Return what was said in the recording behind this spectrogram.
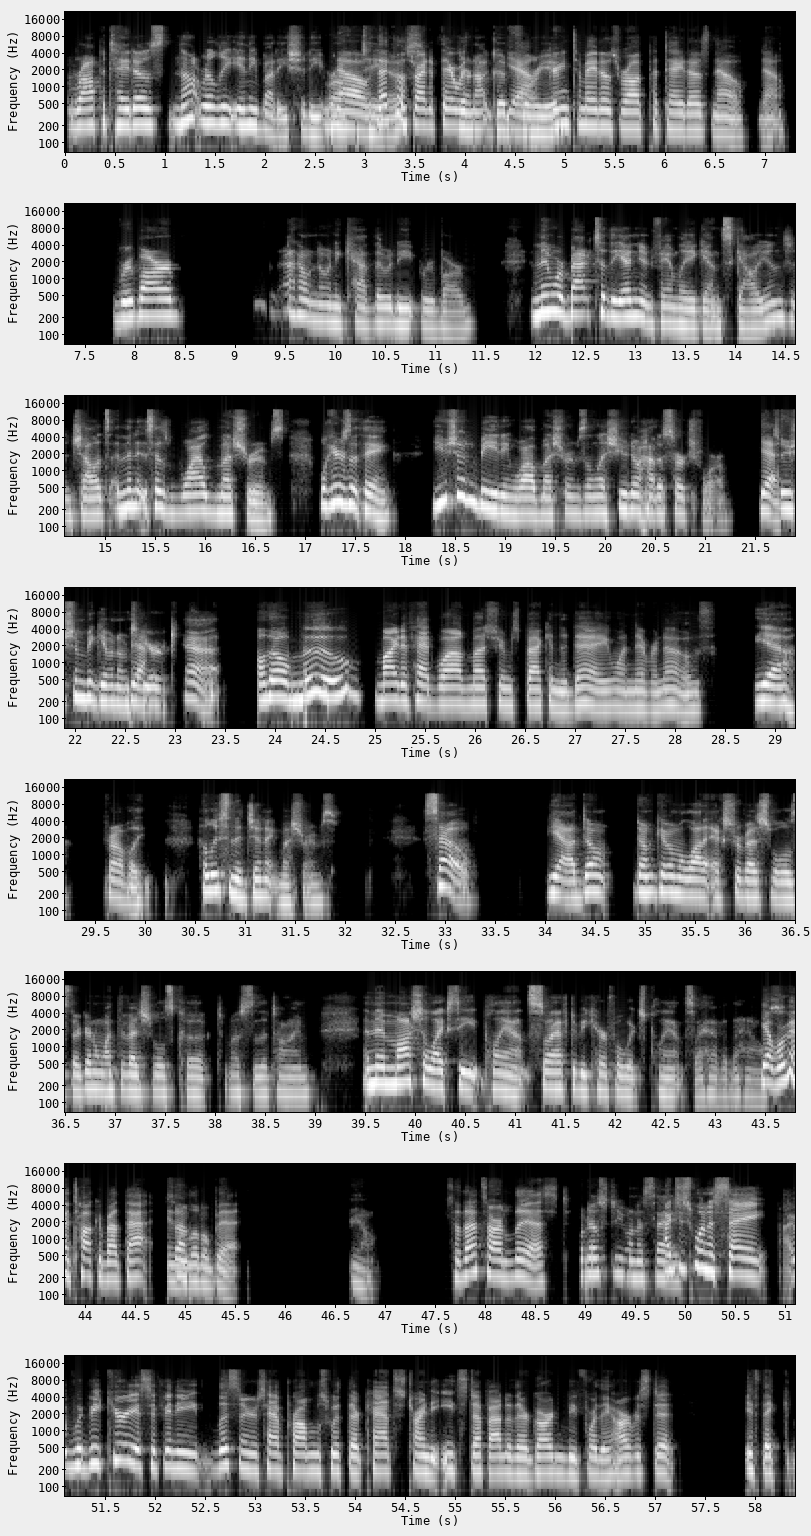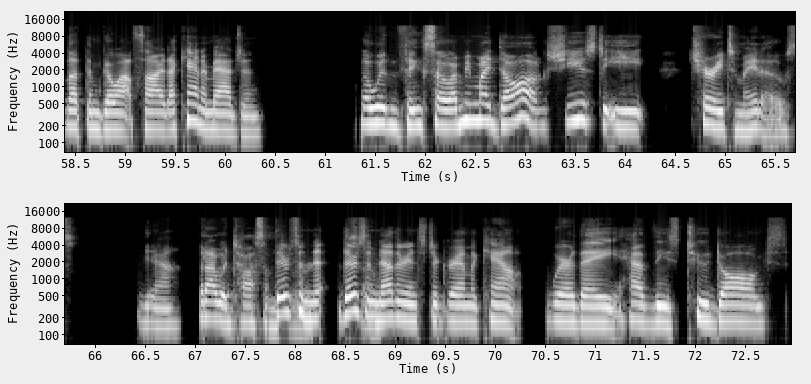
Raw potatoes, not really anybody should eat raw no, potatoes. that goes right up there with They're not good yeah, for you. green tomatoes, raw potatoes. No, no. rhubarb. I don't know any cat that would eat rhubarb. And then we're back to the onion family again, scallions and shallots. And then it says wild mushrooms. Well, here's the thing. You shouldn't be eating wild mushrooms unless you know how to search for them. Yes. So you shouldn't be giving them Yeah. to your cat. Although Moo might have had wild mushrooms back in the day, one never knows. Yeah, probably hallucinogenic mushrooms. So, yeah, don't don't give them a lot of extra vegetables. They're going to want the vegetables cooked most of the time. And then Masha likes to eat plants, so I have to be careful which plants I have in the house. Yeah, we're going to talk about that in a little bit. yeah. So that's our list. What else do you want to say? I just want to say I would be curious if any listeners have problems with their cats trying to eat stuff out of their garden before they harvest it. If they let them go outside, I can't imagine. I wouldn't think so. I mean, my dog, she used to eat cherry tomatoes, Yeah. but I would toss them. There's to her. an there's so. another Instagram account where they have these two dogs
